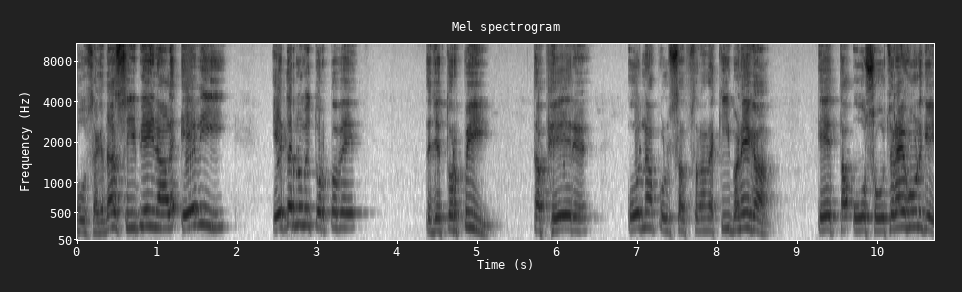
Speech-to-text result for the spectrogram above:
ਹੋ ਸਕਦਾ ਸੀਬੀਆਈ ਨਾਲ ਇਹ ਵੀ ਇਧਰ ਨੂੰ ਵੀ ਤੁਰ ਪਵੇ। ਤੇ ਜੇ ਤੁਰ ਪਈ, ਤਾਂ ਫੇਰ ਉਹਨਾਂ ਪੁਲਿਸ ਅਫਸਰਾਂ ਦਾ ਕੀ ਬਣੇਗਾ? ਇਹ ਤਾਂ ਉਹ ਸੋਚ ਰਹੇ ਹੋਣਗੇ।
